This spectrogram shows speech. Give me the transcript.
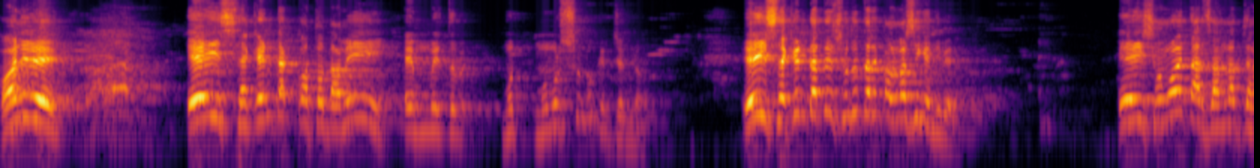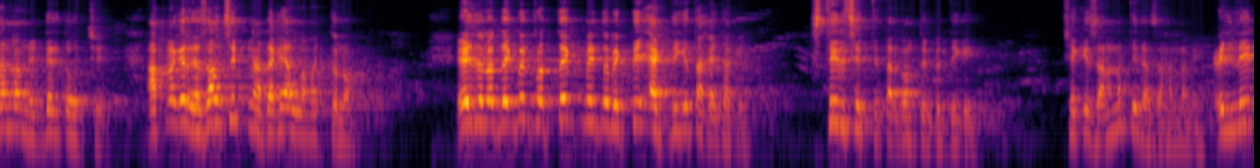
কয়নি রে? এই সেকেন্ডটা কত দামি? এই মৃত মুমূর্ষু লোকের জন্য। এই সেকেন্ডটাতে শুধু তার কলমা শিখে দিবেন এই সময় তার জান্নাত জাহান্নাম নির্ধারিত হচ্ছে। আপনাকে রেজাল্ট শিট না দেখে আল্লাহ মাত্য ন। এই জন্য দেখবেন প্রত্যেক মৃত ব্যক্তি একদিকে তাকাই থাকে, স্থির চিত্তে তার গন্তব্যের দিকে। সে কি জান্নাতি না জাহান্নামি? ইল্লিন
